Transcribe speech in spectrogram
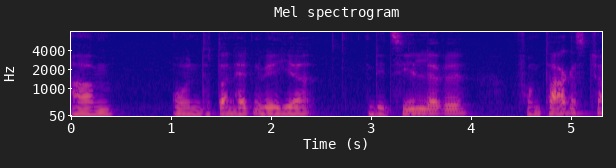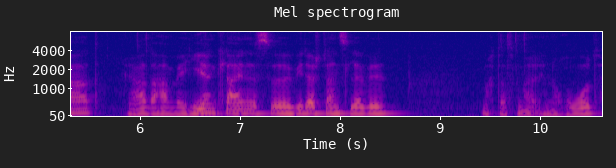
Ähm, und dann hätten wir hier die Ziellevel vom Tageschart. Ja, da haben wir hier ein kleines äh, Widerstandslevel mache das mal in Rot.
